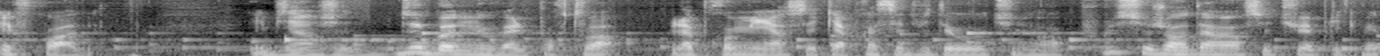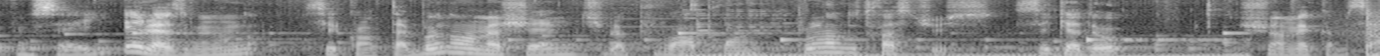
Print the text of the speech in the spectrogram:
et froides Eh bien j'ai deux bonnes nouvelles pour toi. La première, c'est qu'après cette vidéo, tu n'auras plus ce genre d'erreur si tu appliques mes conseils. Et la seconde, c'est qu'en t'abonnant à ma chaîne, tu vas pouvoir apprendre plein d'autres astuces. C'est cadeau, je suis un mec comme ça.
